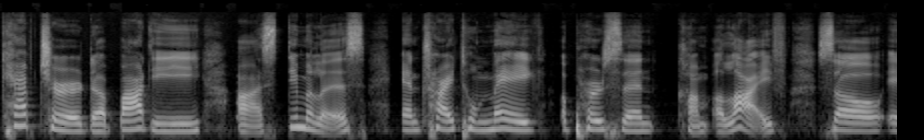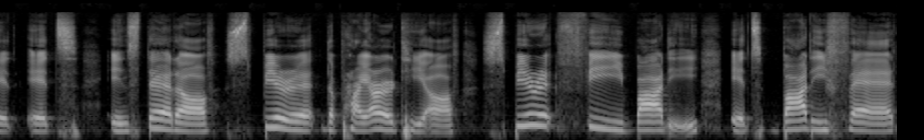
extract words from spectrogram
capture the body uh, stimulus and try to make a person come alive. So it it's instead of spirit, the priority of spirit feed body, it's body fed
